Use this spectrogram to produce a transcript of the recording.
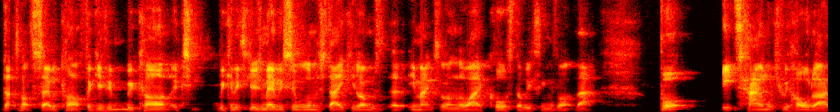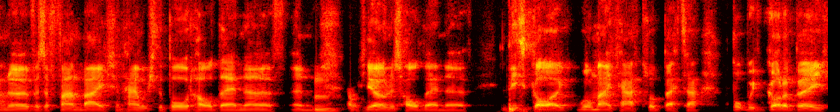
that's not to say we can't forgive him. We can't. Ex- we can excuse him every single mistake he, longs, uh, he makes along the way. Of course, there'll be things like that, but it's how much we hold our nerve as a fan base, and how much the board hold their nerve, and Mm. how much the owners hold their nerve. This guy will make our club better, but we've got to be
